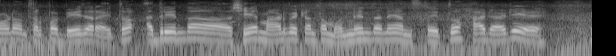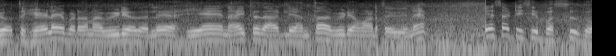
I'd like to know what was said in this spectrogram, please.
ನೋಡಿ ಒಂದು ಸ್ವಲ್ಪ ಬೇಜಾರಾಯಿತು. ಅದರಿಂದ ಶೇರ್ ಮಾಡಬೇಕಂತ ಮೊನ್ನೆಯಿಂದನೇ ಅನಿಸ್ತಾಯಿತ್ತು. ಹಾಗಾಗಿ ಇವತ್ತು ಹೇಳೇ ಬಿಡೋಣ ವೀಡಿಯೋದಲ್ಲಿ ಏನಾಯ್ತದೆ ಆಗಲಿ ಅಂತ ವೀಡಿಯೋ ಮಾಡ್ತಾಯಿದ್ದೀನಿ K S R T C ಬಸ್ಸದು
